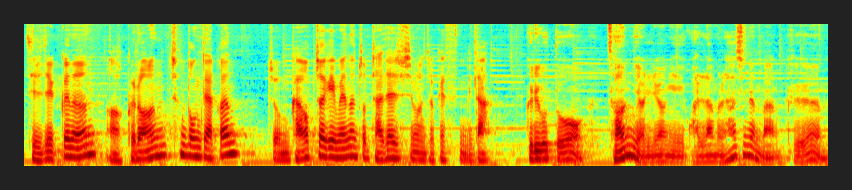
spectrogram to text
질질 끄는 어, 그런 춤 동작은 좀 가급적이면은 좀 자제해 주시면 좋겠습니다. 그리고 또 전 연령이 관람을 하시는 만큼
